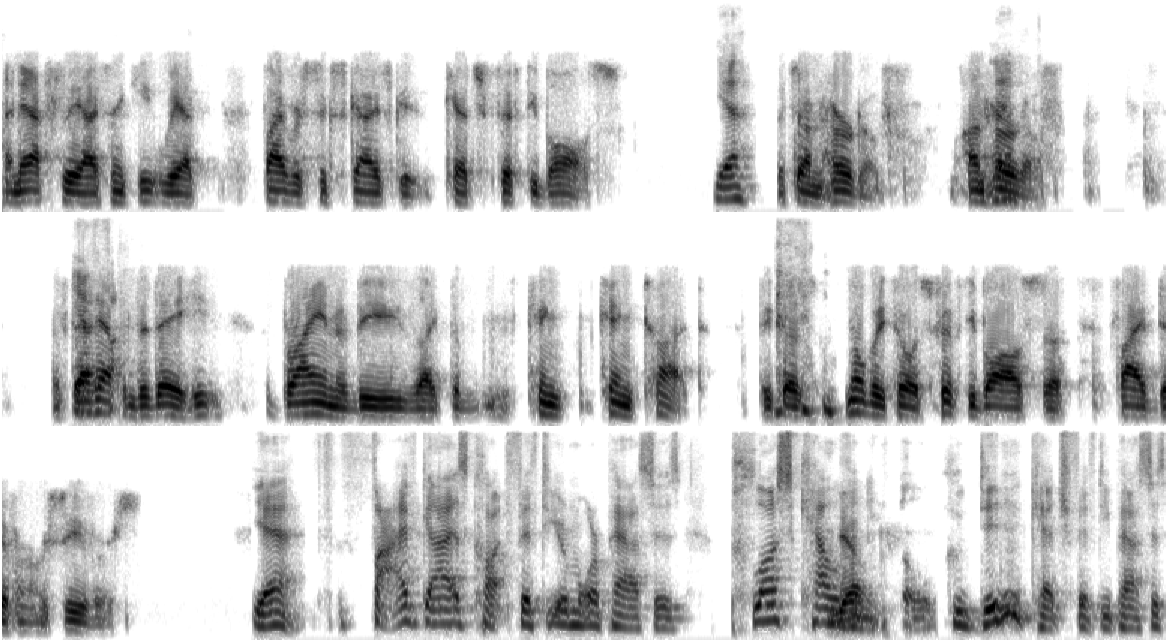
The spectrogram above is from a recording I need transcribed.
And actually, I think he, we had five or six guys get, catch 50 balls. Yeah. It's unheard of. Unheard yeah. of. If that yeah. happened today, he Brian would be like the king king tut because nobody throws 50 balls to five different receivers. Yeah, five guys caught 50 or more passes, plus Calvin yep. Hill, who didn't catch 50 passes,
